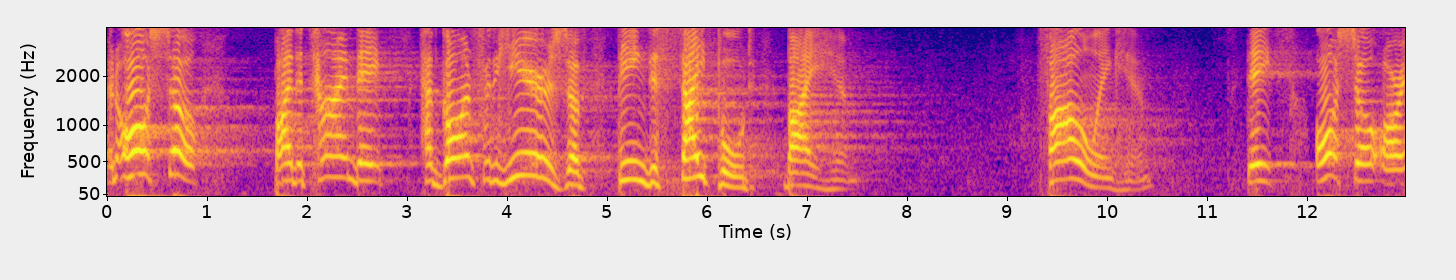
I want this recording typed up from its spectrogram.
And also, by the time they have gone for the years of being discipled by him, following him, they also are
